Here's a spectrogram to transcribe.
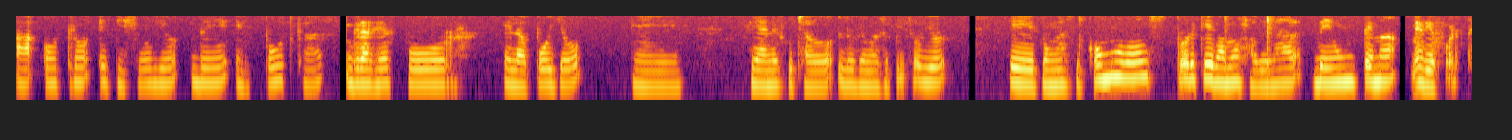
a otro episodio de el podcast. Gracias por el apoyo. Eh, si han escuchado los demás episodios, eh, pónganse cómodos porque vamos a hablar de un tema medio fuerte.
